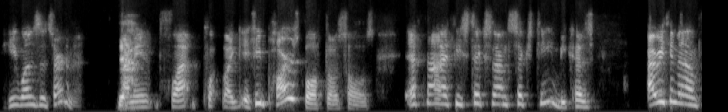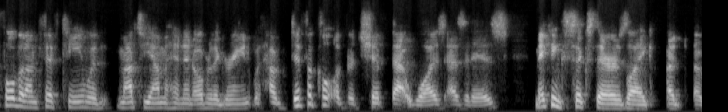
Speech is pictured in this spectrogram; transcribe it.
he wins the tournament. Yeah. I mean, flat, like if he pars both those holes, if not, if he sticks it on 16, because everything that unfolded on 15 with Matsuyama hitting it over the green, with how difficult of a chip that was as it is, making six there is like a, a,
